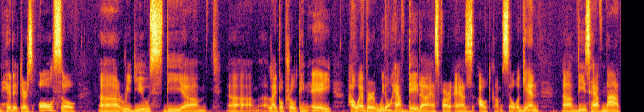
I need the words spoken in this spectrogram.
inhibitors, also uh, reduce the um, uh, lipoprotein A, However, we don't have data as far as outcomes. So again, um, these have not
